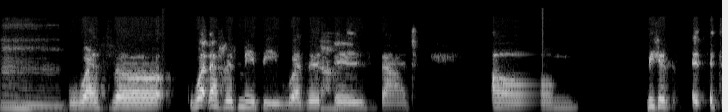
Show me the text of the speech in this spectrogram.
mm. whether whatever it may be, whether yeah. it is that um because it, it,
